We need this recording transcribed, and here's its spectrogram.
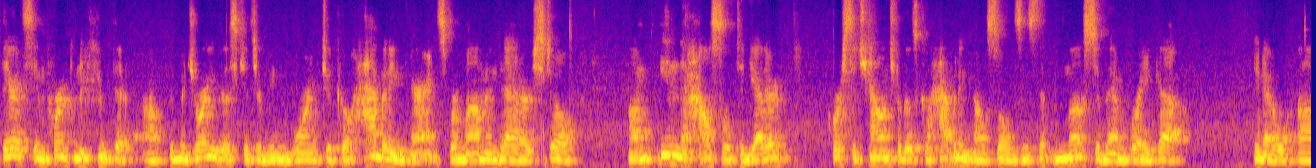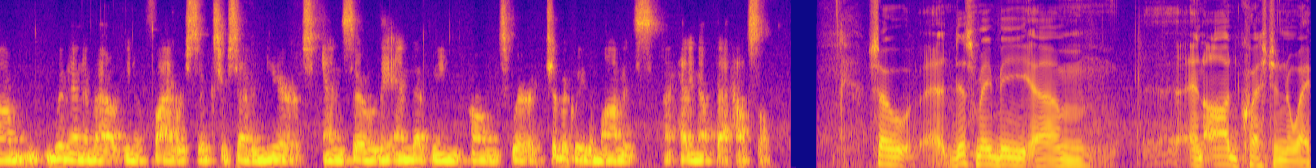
there it's important to note that uh, the majority of those kids are being born to cohabiting parents where mom and dad are still um, in the household together. Of course, the challenge for those cohabiting households is that most of them break up, you know, um, within about, you know, five or six or seven years. And so they end up being homes where typically the mom is uh, heading up that household. So uh, this may be um, an odd question in a way,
